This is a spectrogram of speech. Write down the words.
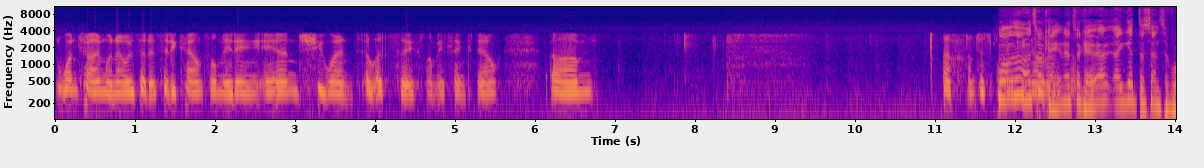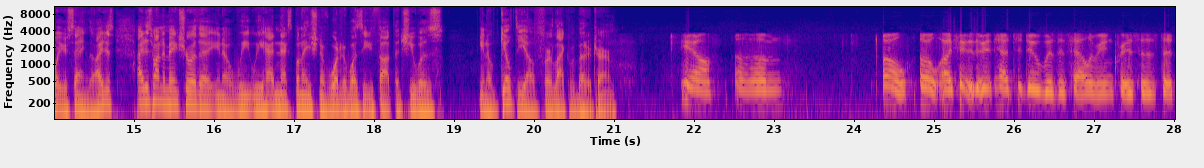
one time when I was at a city council meeting and she went, let's see, let me think now. Um, oh, I'm just Well, no, it's okay. That's okay. I, I get the sense of what you're saying, though. I just, I just wanted to make sure that you know we we had an explanation of what it was that you thought that she was, you know, guilty of, for lack of a better term. Yeah. Um, oh, oh, I think it had to do with the salary increases. That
